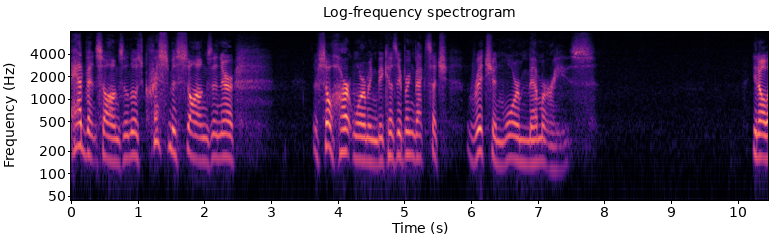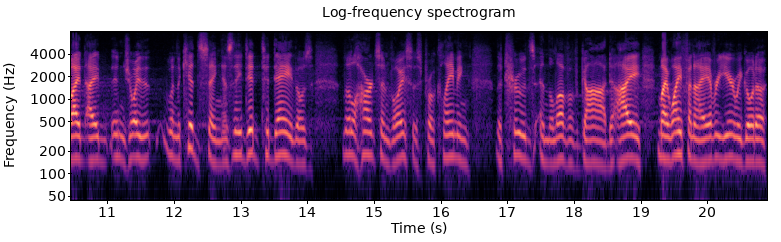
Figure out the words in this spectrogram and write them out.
Advent songs and those Christmas songs, and they're, they're so heartwarming because they bring back such rich and warm memories. You know, I, I enjoy when the kids sing, as they did today, those little hearts and voices proclaiming the truths and the love of God. I, my wife and I, every year we go to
